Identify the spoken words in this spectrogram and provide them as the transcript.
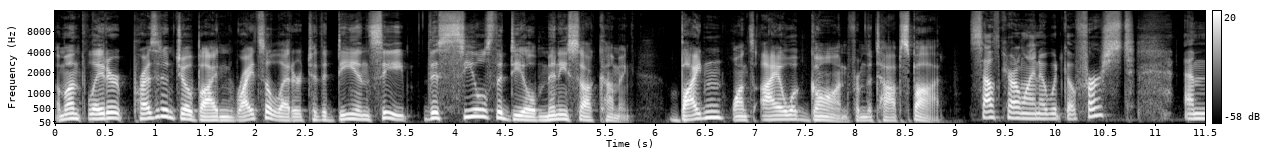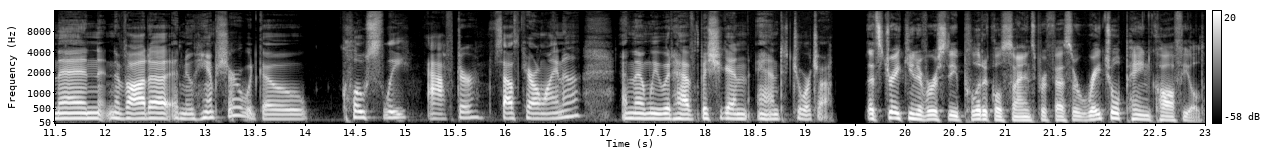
A month later, President Joe Biden writes a letter to the DNC. This seals the deal many saw coming. Biden wants Iowa gone from the top spot. South Carolina would go first, and then Nevada and New Hampshire would go closely after South Carolina, and then we would have Michigan and Georgia. That's Drake University political science professor Rachel Paine Caufield.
